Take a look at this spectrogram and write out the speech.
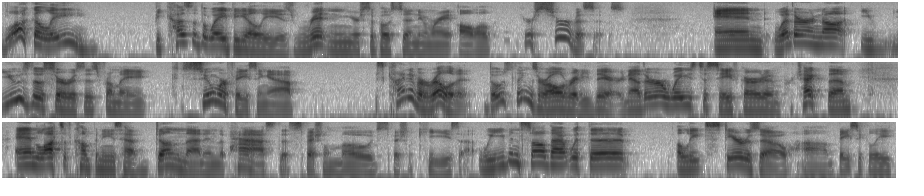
luckily, because of the way BLE is written, you're supposed to enumerate all of your services. And whether or not you use those services from a consumer facing app is kind of irrelevant. Those things are already there. Now, there are ways to safeguard and protect them, and lots of companies have done that in the past, the special modes, special keys. Uh, we even saw that with the Elite Sterzo. Um, basically,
